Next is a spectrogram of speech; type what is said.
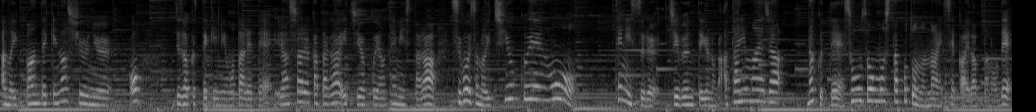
あの一般的な収入を持続的に持たれていらっしゃる方が1億円を手にしたらすごいその1億円を手にする自分っていうのが当たり前じゃなくて想像もしたことのない世界だったので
